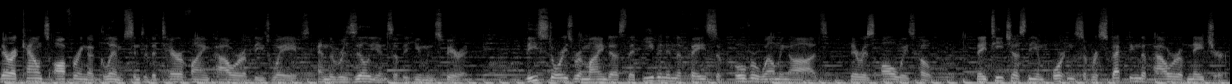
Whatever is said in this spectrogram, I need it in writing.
their accounts offering a glimpse into the terrifying power of these waves and the resilience of the human spirit. These stories remind us that even in the face of overwhelming odds, there is always hope. They teach us the importance of respecting the power of nature,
